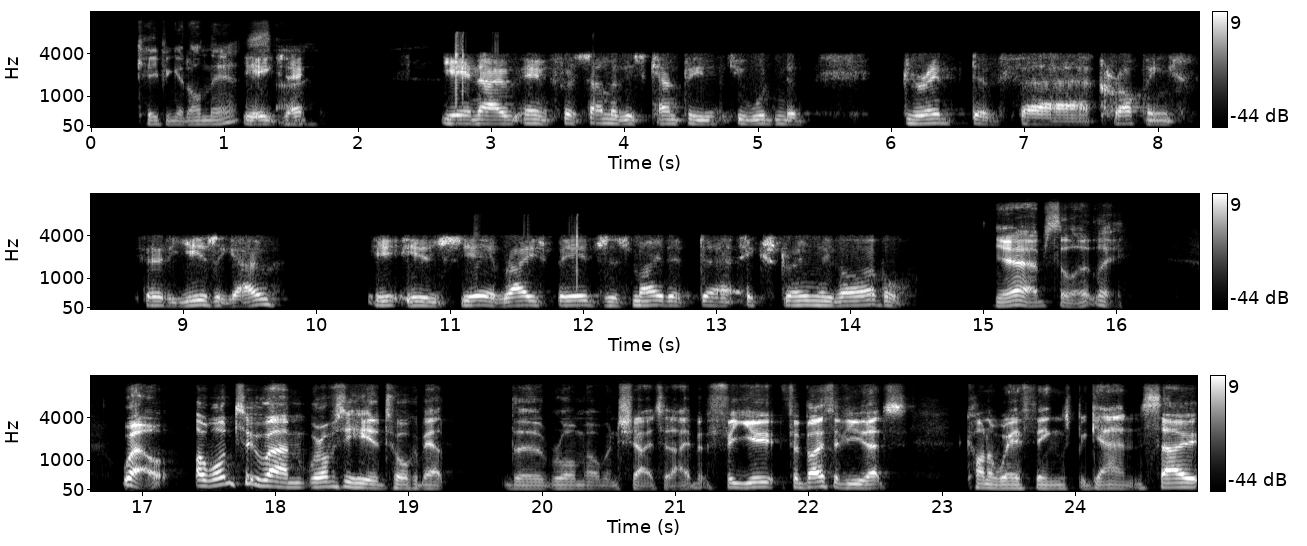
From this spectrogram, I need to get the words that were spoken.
keeping it on there. Yeah, exactly. So. Yeah, no, and for some of this country that you wouldn't have dreamt of uh, cropping 30 years ago, is yeah, raised beds has made it uh, extremely viable. Yeah, absolutely. Well, I want to. Um, we're obviously here to talk about the Royal Melbourne Show today, but for you, for both of you, that's kind of where things began. So,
